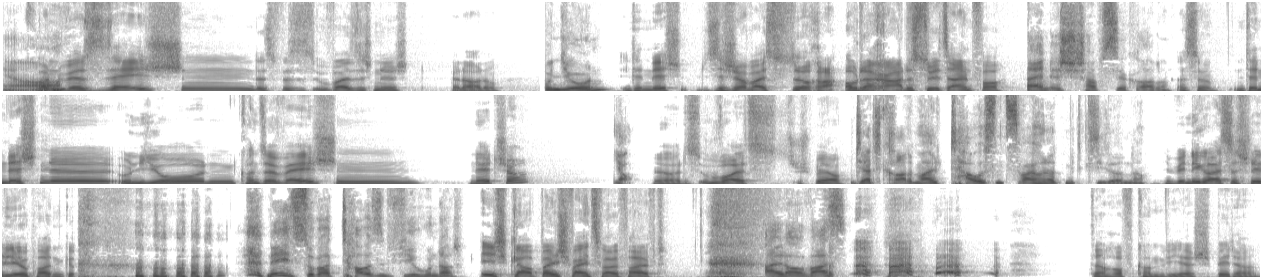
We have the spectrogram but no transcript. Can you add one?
Ja. Conversation, das weiß ich nicht, keine Ahnung. Union? International, sicher, weißt du, ra- oder ratest du jetzt einfach? Nein, ich hab's hier gerade. Also, International Union Conservation Nature? Ja. Ja, das U war jetzt schwer. Die hat gerade mal 1200 Mitglieder, ne? Weniger als es Schneeleoparden gibt. Nee, ist sogar 1400. Ich glaube, mein Schweinswall pfeift. Alter, was? Darauf kommen wir später.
